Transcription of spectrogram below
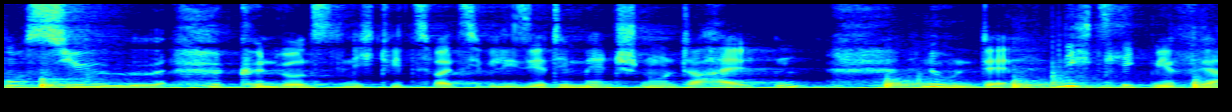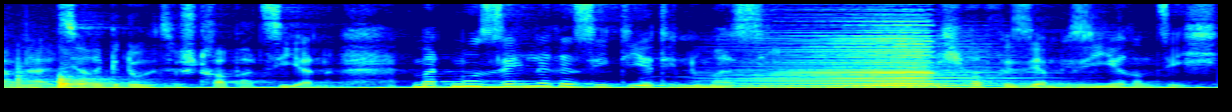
Monsieur, können wir uns denn nicht wie zwei zivilisierte Menschen unterhalten? Nun denn, nichts liegt mir ferner, als Ihre Geduld zu strapazieren. Mademoiselle residiert in Nummer 7. Ich hoffe, Sie amüsieren sich.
